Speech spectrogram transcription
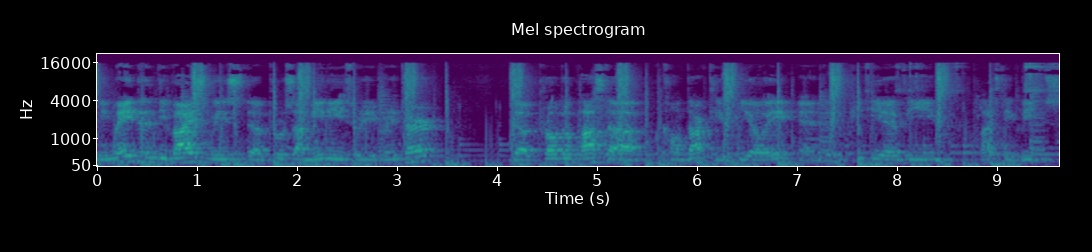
We made the device with the Prusa Mini 3D printer, the Protopasta conductive PLA, and the PTFE plastic beads.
